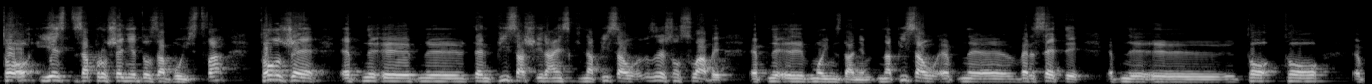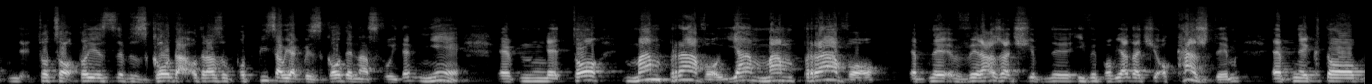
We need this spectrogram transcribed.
to jest zaproszenie do zabójstwa. To, że ten pisarz irański napisał, zresztą słaby moim zdaniem, napisał wersety, to, to to co, to jest zgoda, od razu podpisał jakby zgodę na swój ten? Nie. To mam prawo, ja mam prawo wyrażać i wypowiadać się o każdym, kto,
